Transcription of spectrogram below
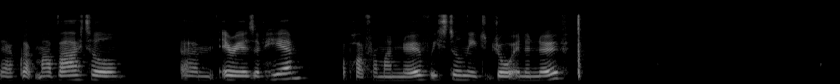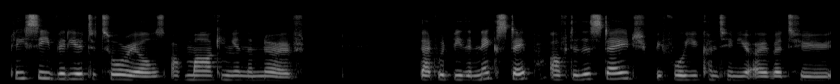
that I've got my vital um, areas of here, apart from my nerve. We still need to draw in a nerve. Please see video tutorials of marking in the nerve. That would be the next step after this stage before you continue over to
